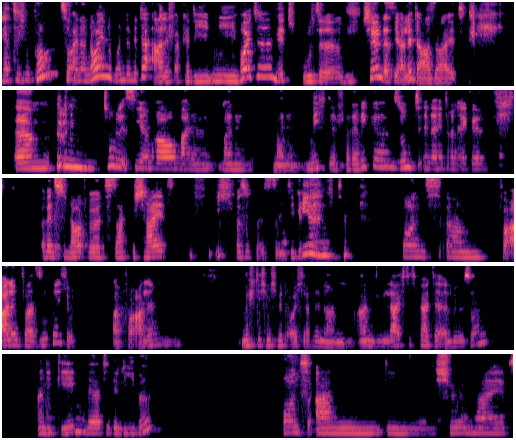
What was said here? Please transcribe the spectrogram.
Herzlich willkommen zu einer neuen Runde mit der Aleph Akademie. Heute mit Ute. Schön, dass ihr alle da seid. Ähm, Tudel ist hier im Raum. Meine, meine, meine Nichte Frederike summt in der hinteren Ecke. Wenn es zu laut wird, sagt Bescheid. Ich versuche es zu integrieren. Und ähm, vor allem versuche ich, äh, vor allem möchte ich mich mit euch erinnern an die Leichtigkeit der Erlösung, an die gegenwärtige Liebe und an die Schönheit,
